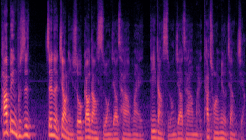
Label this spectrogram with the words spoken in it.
他并不是真的叫你说高档死亡交叉要卖，低档死亡交叉要卖，他从来没有这样讲。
